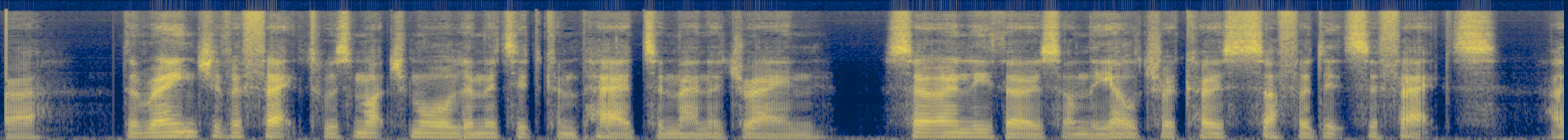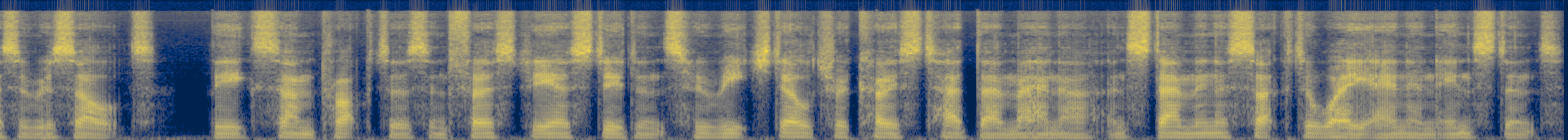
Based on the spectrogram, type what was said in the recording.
The range of effect was much more limited compared to Mana Drain, so only those on the Ultra Coast suffered its effects. As a result, the exam proctors and first-year students who reached Ultra Coast had their mana and stamina sucked away in an instant.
